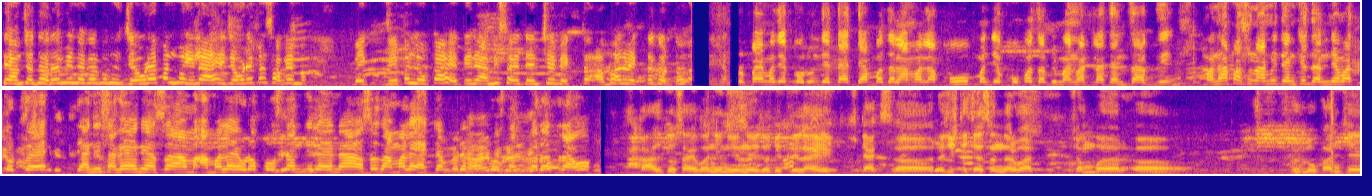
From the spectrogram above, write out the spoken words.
ते आमच्या धरमवीर नगरमधून जेवढ्या पण महिला आहे जेवढे पण सगळे जे पण लोक आहेत ते आम्ही सगळे त्यांचे व्यक्त आभार व्यक्त करतो. रुपयामध्ये करून देत आहेत त्याबद्दल आम्हाला खूप म्हणजे खूपच अभिमान वाटला त्यांचा अगदी. मनापासून आम्ही त्यांचे धन्यवाद करतोय. त्यांनी सगळ्यांनी असं आम्हाला एवढं प्रोत्साहन दिलंय ना असंच आम्हाला ह्याच्या पुढे प्रोत्साहन करत राहो. काल जो साहेबांनी निर्णय जो घेतलेला आहे टॅक्स रजिस्ट्रेच्या संदर्भात शंभर लोकांचे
